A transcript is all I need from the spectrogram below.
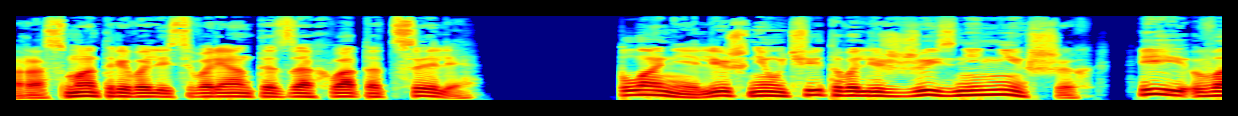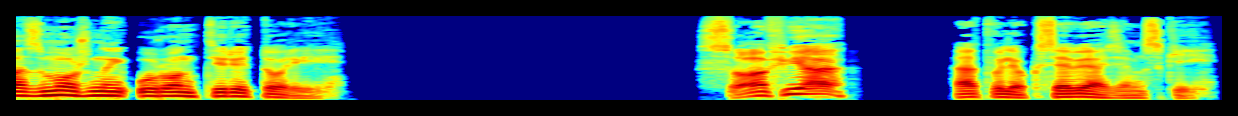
Рассматривались варианты захвата цели. В плане лишь не учитывались жизни низших и возможный урон территории. «Софья?» — отвлекся Вяземский.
